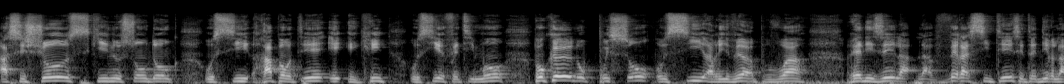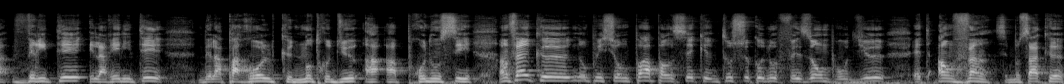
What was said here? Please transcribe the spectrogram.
à, ces choses qui nous sont donc aussi rapportées et écrites aussi effectivement pour que nous puissions aussi arriver à pouvoir réaliser la, la véracité, c'est-à-dire la vérité et la réalité de la parole que notre Dieu a, a prononcée. Afin que nous ne puissions pas penser que tout ce que nous faisons pour Dieu est en vain. C'est pour ça que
